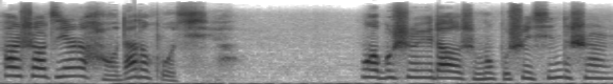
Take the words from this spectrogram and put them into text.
二少今日好大的火气啊！莫不是遇到了什么不顺心的事儿？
